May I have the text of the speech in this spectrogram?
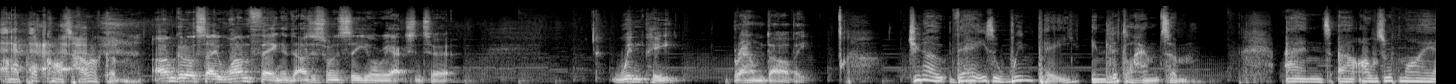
I'm a podcast hurricane. I'm going to say one thing, and I just want to see your reaction to it. Wimpy Brown Derby. Do you know there is a Wimpy in Littlehampton? And uh, I was with my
